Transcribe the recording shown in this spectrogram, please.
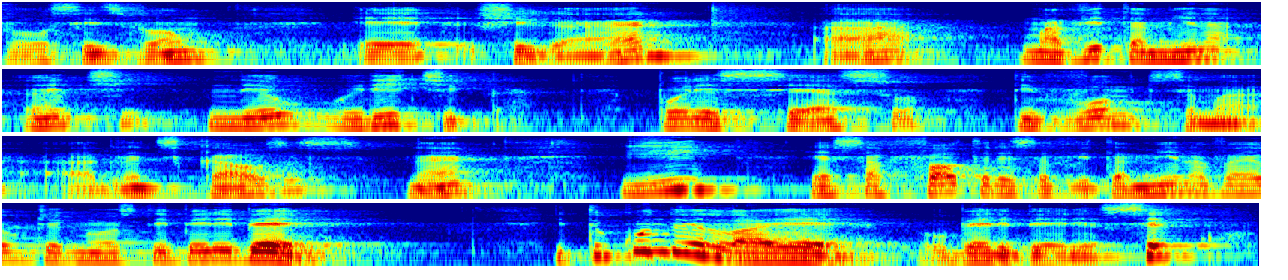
vocês vão é, chegar a uma vitamina antineurítica por excesso de vômitos, é uma a grandes causas, né? E essa falta dessa vitamina vai ao diagnóstico de beriberi. Então, quando ela é, o beriberi é seco,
